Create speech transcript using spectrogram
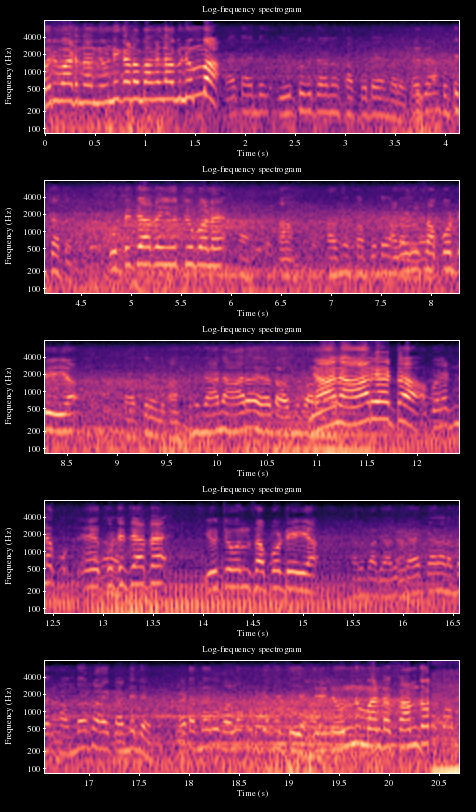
ഒരുപാട് നന്ദി. ഉണ്ണിക്കണം പങ്ങളുടെ ഉമ്മ. യൂട്യൂബ് ചാനൽ സപ്പോർട്ട് ചെയ്യാൻ? പറയാം. കുട്ടിച്ചാത്തൻ. കുട്ടിച്ചാത്ത യൂട്യൂബാണ് അതൊന്ന് സപ്പോർട്ട് ചെയ്യാ. ചെയ്യുക ഞാൻ ആരാ ഏട്ടാ? അപ്പൊ ഏട്ടന്റെ കുട്ടിച്ചാത്ത യൂട്യൂബ് ഒന്ന് സപ്പോർട്ട് ചെയ്യുക അത് മതി. അത് കേൾക്കാനാണ്. എന്തായാലും സന്തോഷമായി കണ്ടില്ലേ? ഏട്ടാ എന്തായാലും വെള്ളം കുടിക്കാൻ ചെയ്യാം. ഒന്നും വേണ്ട. സന്തോഷം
